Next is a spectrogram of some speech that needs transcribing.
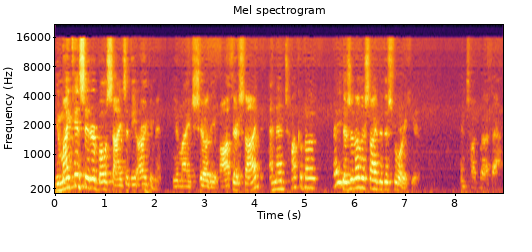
You might consider both sides of the argument. You might show the author's side and then talk about, hey, there's another side to the story here, and talk about that.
